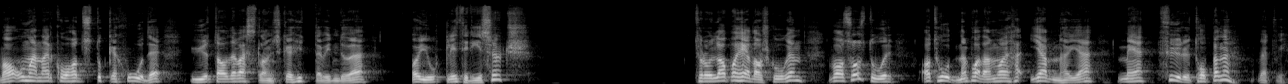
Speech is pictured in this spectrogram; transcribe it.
Hva om NRK hadde stukket hodet ut av det vestlandske hyttevinduet og gjort litt research? Trolla på Hedarskogen var så stor at hodene på dem var jevnhøye med furutoppene, vet vi.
